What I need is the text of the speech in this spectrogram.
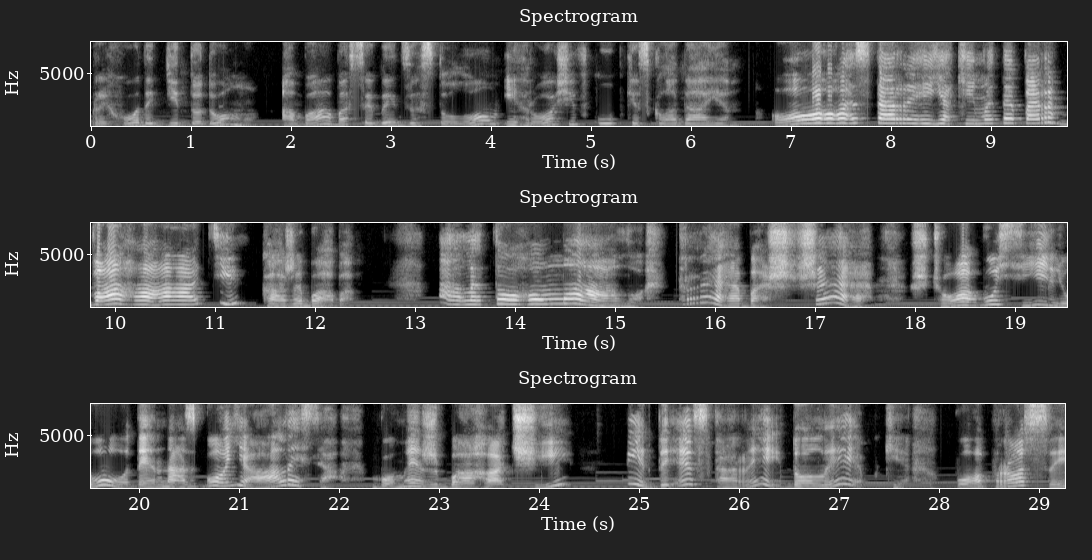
Приходить дід додому, а баба сидить за столом і гроші в кубки складає. О, старий, які ми тепер багаті. Каже баба. Але того мало. Треба ще, щоб усі люди нас боялися, бо ми ж багачі. Піди, старий, до липки, попроси,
